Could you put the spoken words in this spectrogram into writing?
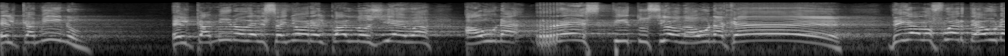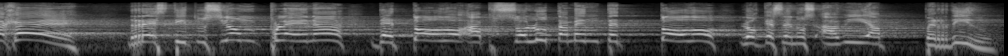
el camino, el camino del Señor, el cual nos lleva a una restitución, a una que, dígalo fuerte, a una que restitución plena de todo, absolutamente todo lo que se nos había perdido.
